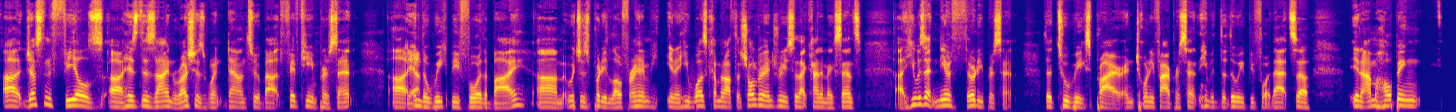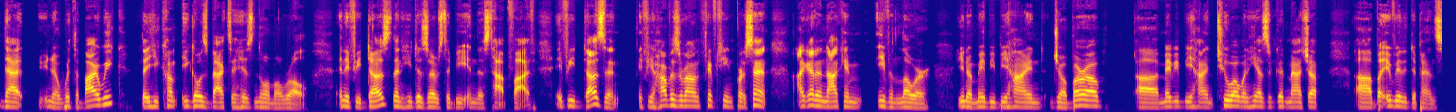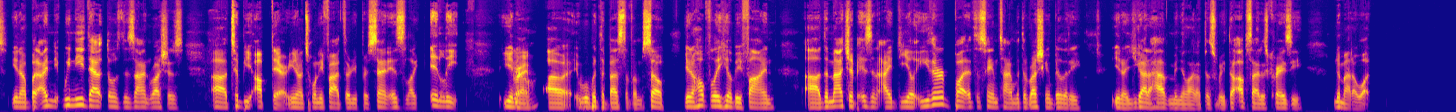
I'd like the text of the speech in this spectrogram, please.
Uh, Justin Fields, uh, his design rushes went down to about 15% uh, Yeah. in the week before the bye, um, which is pretty low for him. You know, he was coming off the shoulder injury, so that kind of makes sense. Uh, he was at near 30% the two weeks prior and 25% even the, the week before that. So, you know, I'm hoping that, you know, with the bye week, that he come he goes back to his normal role. And if he does, then he deserves to be in this top five. If he doesn't, if he hovers around 15%, I got to knock him even lower you know, maybe behind Joe Burrow, uh, maybe behind Tua when he has a good matchup. Uh, but it really depends, you know. But I we need that those design rushes uh, to be up there. You know, 25, 30 percent is like elite. You know, right. uh, with the best of them. So you know, hopefully he'll be fine. Uh, the matchup isn't ideal either, but at the same time, with the rushing ability, you know, you got to have him in your lineup this week. The upside is crazy, no matter what.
